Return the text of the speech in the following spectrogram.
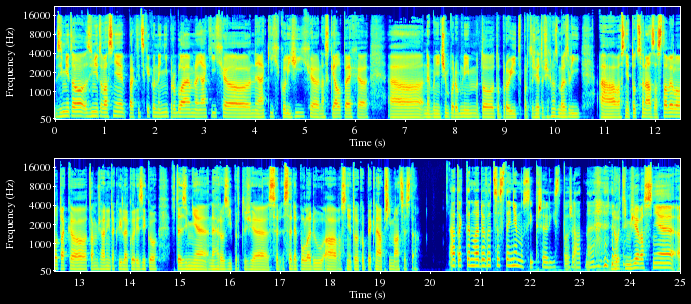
v zimě to, v zimě to vlastně prakticky jako není problém na nějakých, eh, na nějakých kolížích, eh, na skalpech eh, nebo něčem podobným to, to projít, protože je to všechno zmrzlý a vlastně to, co nás zastavilo, tak tam žádný takový jako riziko v té zimě nehrozí, protože se, se jde po ledu a vlastně je to jako pěkná přímá cesta. A tak ten ledovec se stejně musí přelíst pořád, ne? no tím, že vlastně uh,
